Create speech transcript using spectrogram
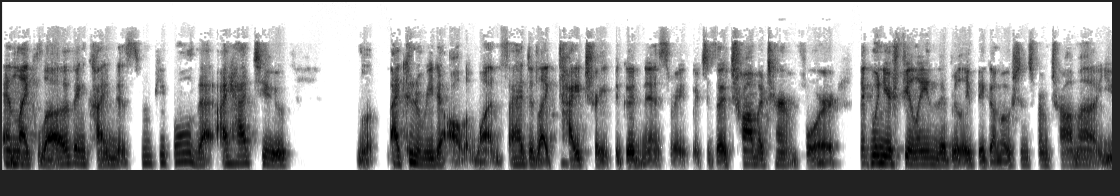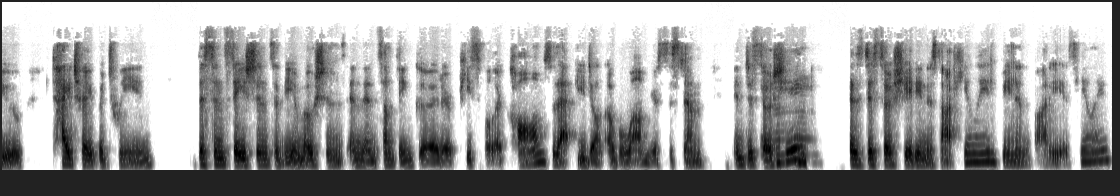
and mm. like love and kindness from people that I had to I couldn't read it all at once. I had to like titrate the goodness, right? Which is a trauma term for like when you're feeling the really big emotions from trauma, you titrate between the sensations of the emotions and then something good or peaceful or calm so that you don't overwhelm your system and dissociate. Mm-hmm as dissociating is not healing, being in the body is healing.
